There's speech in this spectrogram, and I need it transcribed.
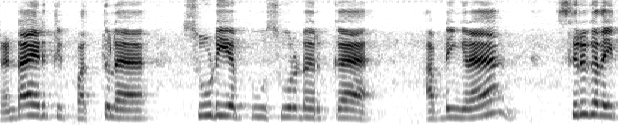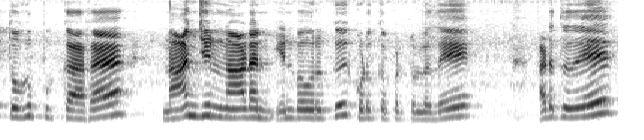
ரெண்டாயிரத்தி பத்தில் சூடிய பூ சூரடர்க்க அப்படிங்கிற சிறுகதை தொகுப்புக்காக நாஞ்சில் நாடன் என்பவருக்கு கொடுக்கப்பட்டுள்ளது. அடுத்தது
